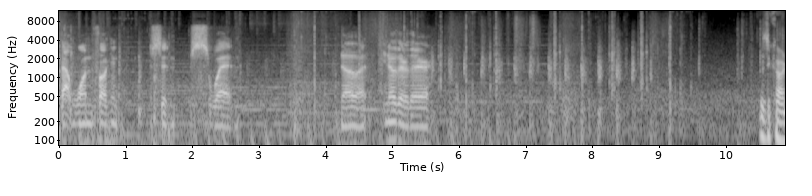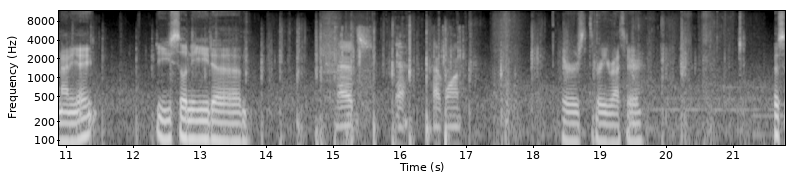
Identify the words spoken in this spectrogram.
that one fucking sitting sweat. No, it. You know they're there. There's a Kar98. Do you still need um Meds. Yeah, have one. there's three right there. Those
